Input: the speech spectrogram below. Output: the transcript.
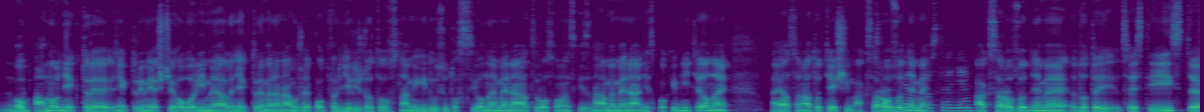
no, áno, niektoré, s niektorými ešte hovoríme, ale niektoré mená nám už aj potvrdili, že do toho s nami idú. Sú to silné mená, celoslovensky známe mená, nespochybniteľné. A ja sa na to teším. Ak sa rozhodneme, ak sa rozhodneme do tej cesty ísť e,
